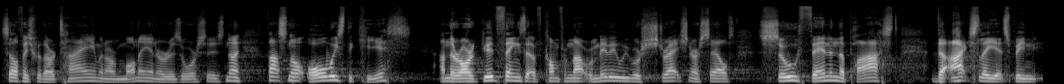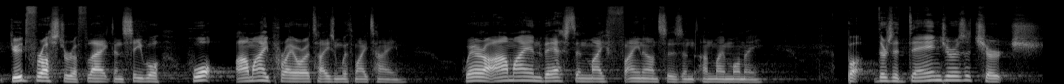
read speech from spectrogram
Selfish with our time and our money and our resources. Now, that's not always the case. And there are good things that have come from that, where maybe we were stretching ourselves so thin in the past that actually it's been good for us to reflect and see, well, what am I prioritizing with my time? Where am I investing my finances and, and my money? But there's a danger as a church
